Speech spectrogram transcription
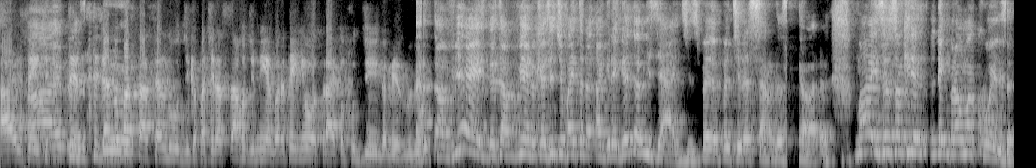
Ai, gente, Ai, se, já não bastasse a lúdica pra tirar sarro de mim, agora tem outra. Ai, tô fodida mesmo, viu? Tá vendo? Tá vendo que a gente vai agregando amizades pra, pra tirar sarro da senhora. Mas eu só queria lembrar uma coisa.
